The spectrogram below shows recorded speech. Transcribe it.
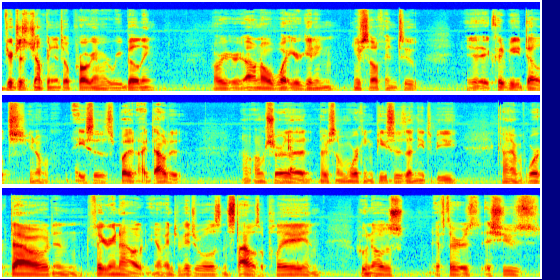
if you're just jumping into a program or rebuilding or you're I don't know what you're getting yourself into it, it could be dealt you know aces but I doubt it. I'm, I'm sure that there's some working pieces that need to be kind of worked out and figuring out you know individuals and styles of play and who knows if there's issues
